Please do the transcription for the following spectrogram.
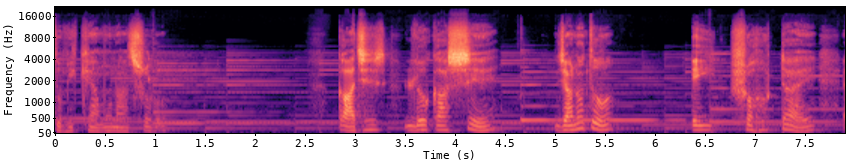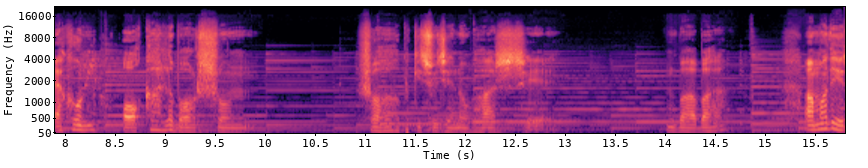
তুমি কেমন আছো? কাজের লোক আসছে, জানো তো, এই শহরটায় এখন অকাল বর্ষণ। সব কিছু যেন ভাসছে। বাবা আমাদের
